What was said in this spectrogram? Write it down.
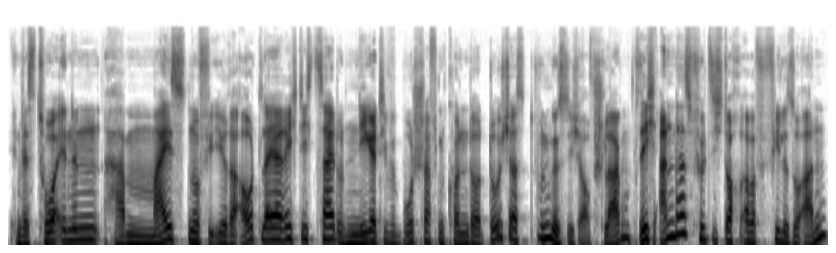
InvestorInnen haben meist nur für ihre Outlier richtig Zeit und negative Botschaften können dort durchaus ungünstig aufschlagen. Sehe ich anders, fühlt sich doch aber für viele so an.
